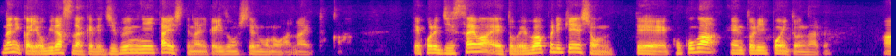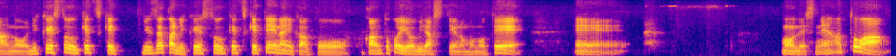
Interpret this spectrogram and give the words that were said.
何か呼び出すだけで自分に対して何か依存しているものがないとか。で、これ実際は、えーと、Web アプリケーションって、ここがエントリーポイントになる。あのリクエストを受け付け、ユーザーからリクエストを受け付けて何かこう、他のところを呼び出すっていうようなもので、えものですね。あとは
